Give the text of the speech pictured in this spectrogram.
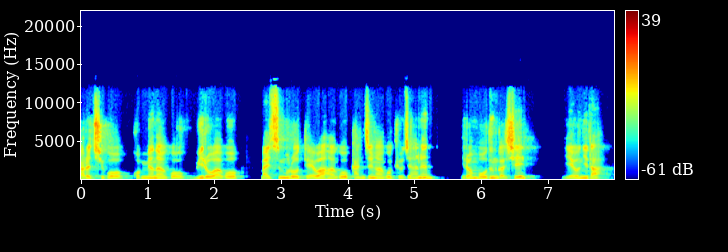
가르치고 권면하고 위로하고 말씀으로 대화하고 간증하고 교제하는 이런 모든 것이 예언이다.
